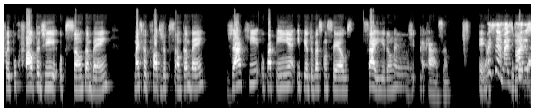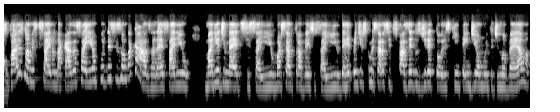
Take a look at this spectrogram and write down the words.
foi por falta de opção também, mas foi por falta de opção também, já que o Papinha e Pedro Vasconcelos saíram é. de, da casa. É, mas é, mas é vários, vários nomes que saíram da casa saíram por decisão da casa, né? Saiu Maria de Médici, saiu, Marcelo Travesso saiu, de repente eles começaram a se desfazer dos diretores que entendiam muito de novela,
